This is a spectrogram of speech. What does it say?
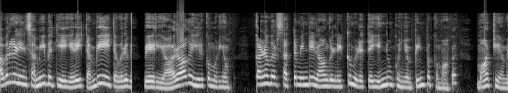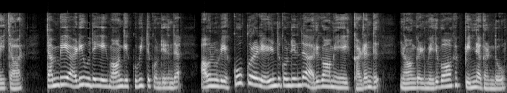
அவர்களின் சமீபத்திய இறை தம்பியை தவிர வேறு யாராக இருக்க முடியும்? கணவர் சத்தமின்றி நாங்கள் நிற்கும் இடத்தை இன்னும் கொஞ்சம் பின்பக்கமாக மாற்றி அமைத்தார். தம்பி அடி உதையை வாங்கி குவித்து கொண்டிருந்த அவனுடைய கூக்குரல் எழுந்து கொண்டிருந்த அருகாமையை கடந்து நாங்கள் மெதுவாக பின்னகர்ந்தோம்.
